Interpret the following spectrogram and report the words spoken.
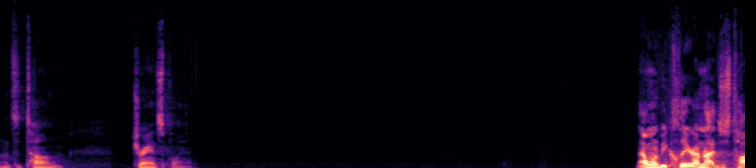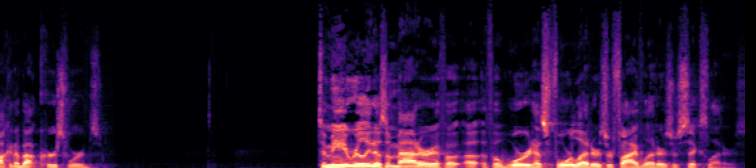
And it's a tongue transplant. I want to be clear, I'm not just talking about curse words. To me, it really doesn't matter if a, if a word has four letters or five letters or six letters.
